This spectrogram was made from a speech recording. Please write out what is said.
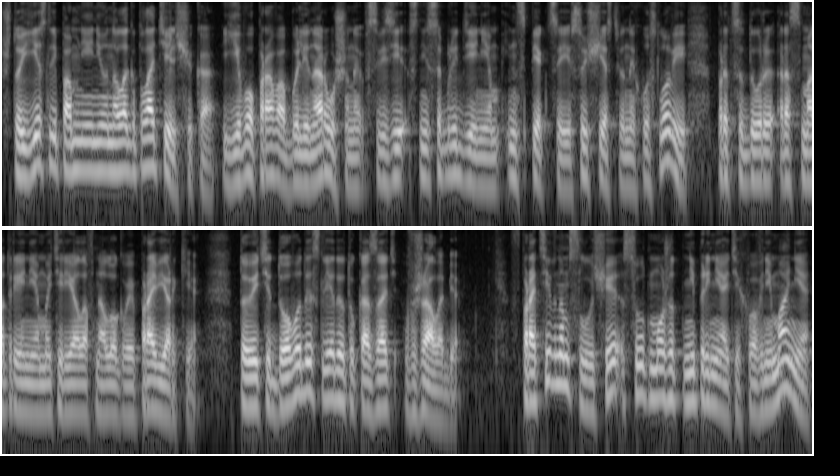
что если, по мнению налогоплательщика, его права были нарушены в связи с несоблюдением инспекции существенных условий процедуры рассмотрения материалов налоговой проверки, то эти доводы следует указать в жалобе. В противном случае суд может не принять их во внимание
